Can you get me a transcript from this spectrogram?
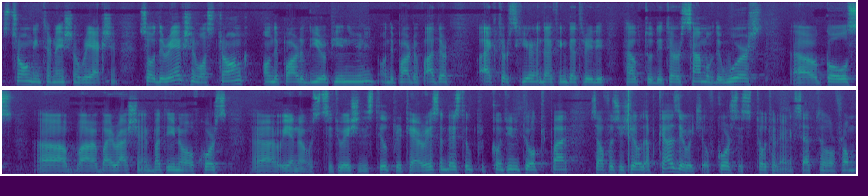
strong international reaction. So the reaction was strong on the part of the European Union, on the part of other actors here, and I think that really helped to deter some of the worst uh, goals by, by, Russia. But you know, of course, uh, you know, situation is still precarious, and they still continue to occupy South Ossetia and Abkhazia, which of course is totally unacceptable from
